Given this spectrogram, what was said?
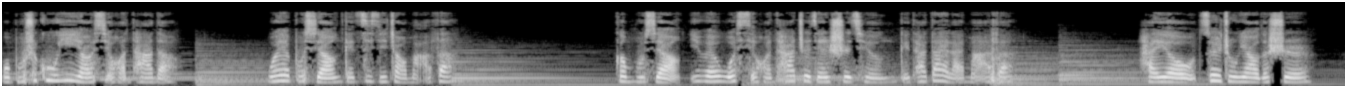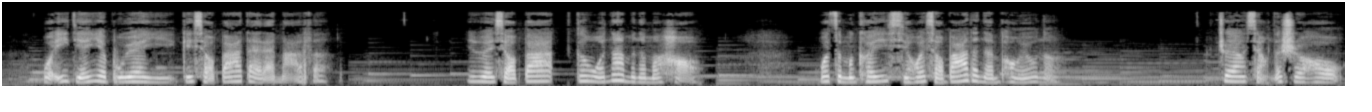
我不是故意要喜欢他的，我也不想给自己找麻烦，更不想因为我喜欢他这件事情给他带来麻烦。还有最重要的是，我一点也不愿意给小八带来麻烦，因为小八跟我那么那么好，我怎么可以喜欢小八的男朋友呢？这样想的时候，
